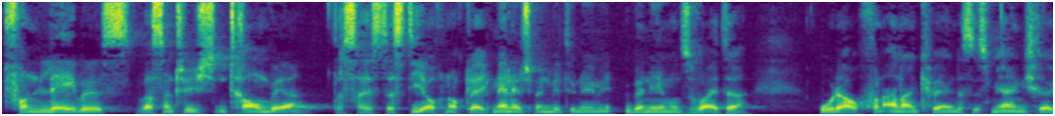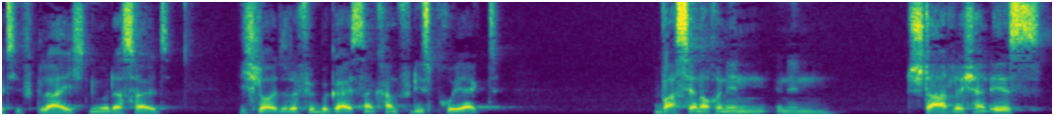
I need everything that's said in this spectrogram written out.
von Labels, was natürlich ein Traum wäre. Das heißt, dass die auch noch gleich Management mit übernehmen und so weiter. Oder auch von anderen Quellen, das ist mir eigentlich relativ gleich. Nur, dass halt ich Leute dafür begeistern kann für dieses Projekt, was ja noch in den, in den Startlöchern ist,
